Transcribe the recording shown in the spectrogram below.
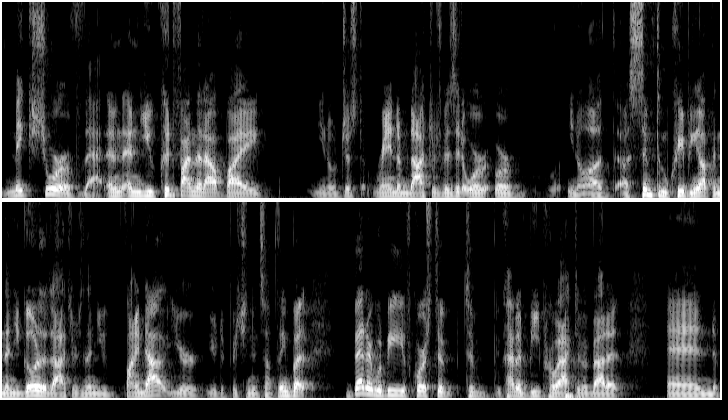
make sure of that, and and you could find that out by you know just random doctor's visit or or you know a, a symptom creeping up, and then you go to the doctors and then you find out you're you're deficient in something. But better would be, of course, to to kind of be proactive about it and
